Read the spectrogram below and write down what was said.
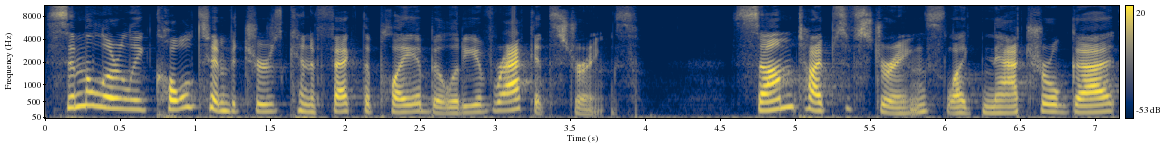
Similarly, cold temperatures can affect the playability of racket strings. Some types of strings, like natural gut,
